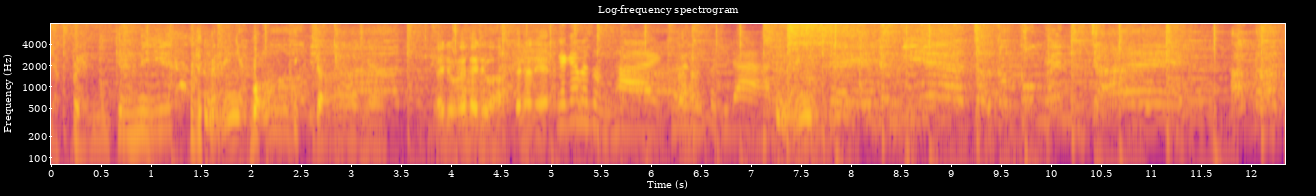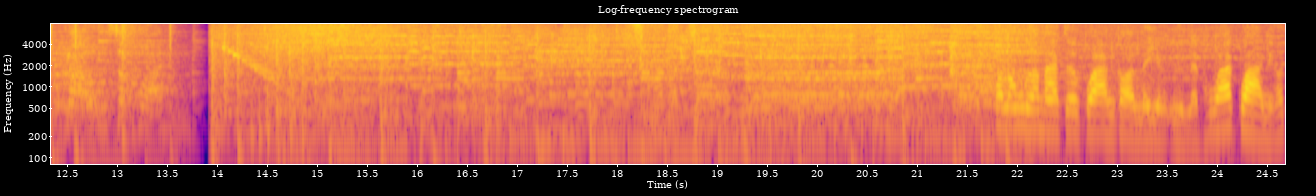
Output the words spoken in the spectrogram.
อยากเป็นแค่นี้ บอดี้การ์ดไงเคยดูไม่เคยดูฮะเป็นเท่านี้ งั้นแกมาสมชายเพื่อนนุสุธิดา อลงเรือมาเจอกวางก่อนเลยอย่างอื่นเลยเพราะว่ากวางเนี่ยเขา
